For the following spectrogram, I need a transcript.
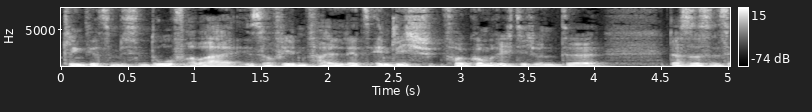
Klingt jetzt ein bisschen doof, aber ist auf jeden Fall letztendlich vollkommen richtig und äh, das ist, ist,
